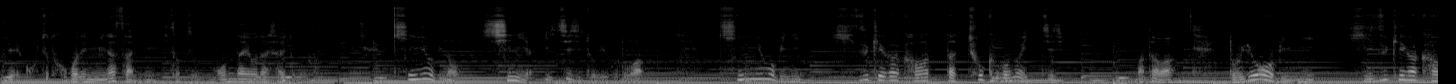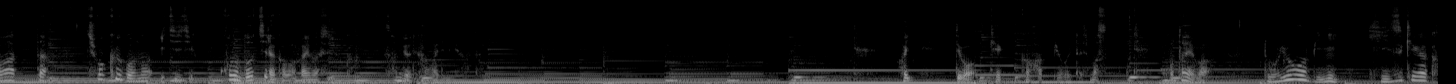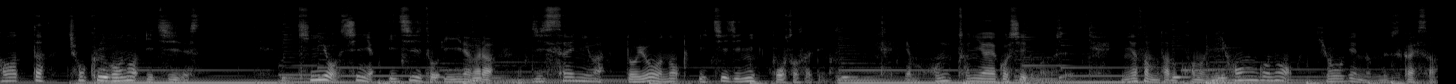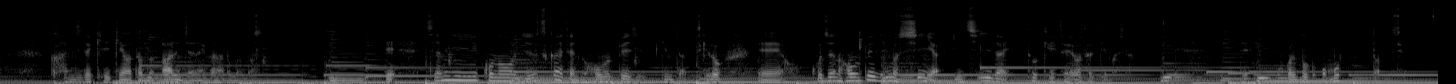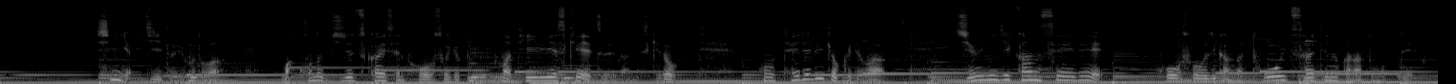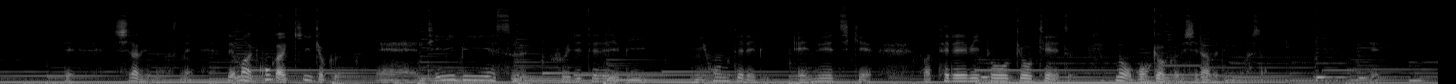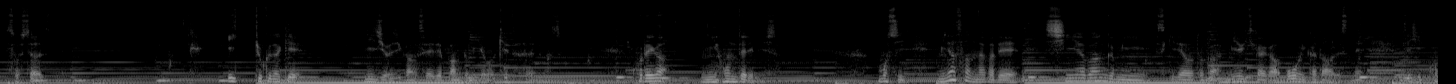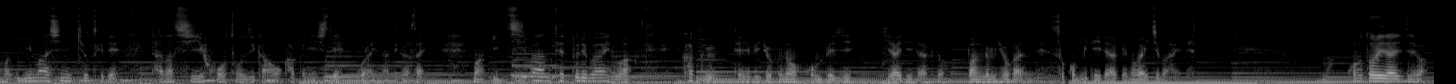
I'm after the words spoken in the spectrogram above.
で、ちょっとここで皆さんに一つ問題を出したいと思います。金曜日の深夜1時ということは、金曜日に日付が変わった直後の1時、または土曜日に日付が変わった直後の1時、このどちらか分かりますでしょうか ?3 秒で考えてみてください。はい。では、結果発表いたします。答えは、土曜日に日付が変わった直後の1時です。金曜深夜1時と言いながら実際には土曜の1時に放送されています。いやもう本当にややこしいと思いまして皆さんも多分この日本語の表現の難しさ感じた経験は多分あるんじゃないかなと思います。でちなみにこの呪術廻戦のホームページ見てみたんですけど、えー、こちらのホームページにも深夜1時台と掲載はされていました。でここで僕思ったんですよ。深夜1時ということは、まあ、この「呪術廻戦」の放送局、まあ、TBS 系列なんですけどこのテレビ局では12時間制で放送時間が統一されてるのかなと思ってで調べてみたんですね。で、まあ、今回キー局、えー、TBS フジテレビ日本テレビ NHK テレビ東京系列の5局調べてみました。でそしたらですね1曲だけ24時間制で番組表が掲載されてました。これが日本テレビでした。もし皆さんの中で深夜番組好きだよとか見る機会が多い方はですね、ぜひこの言い回しに気をつけて正しい放送時間を確認してご覧になってください。まあ一番手っ取り早いのは各テレビ局のホームページ開いていただくと番組表があるのでそこを見ていただくのが一番早いです。まあ、このトレーラーでは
